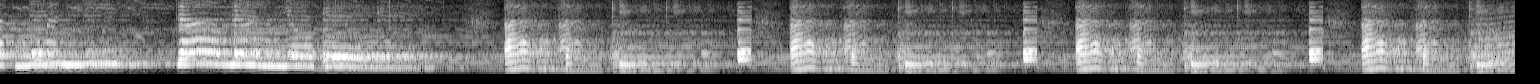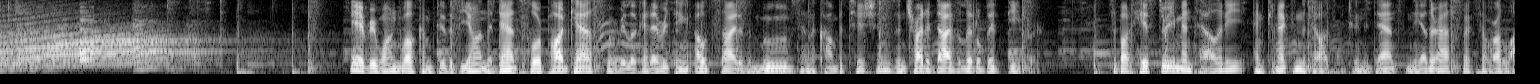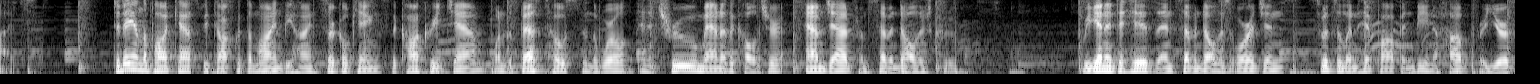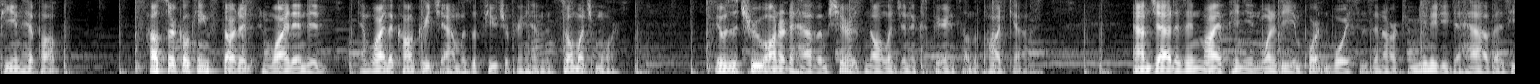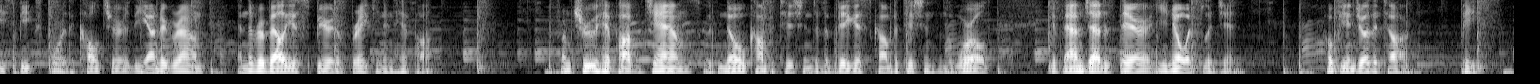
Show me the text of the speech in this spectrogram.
me down in your gaze. I the key. I the key. I the key. I the key. Hey everyone, welcome to the Beyond the Dance Floor podcast, where we look at everything outside of the moves and the competitions and try to dive a little bit deeper. It's about history, mentality, and connecting the dots between the dance and the other aspects of our lives. Today on the podcast, we talk with the mind behind Circle Kings, the Concrete Jam, one of the best hosts in the world, and a true man of the culture, Amjad from $7 Crew. We get into his and $7 origins, Switzerland hip hop and being a hub for European hip hop, how Circle Kings started and why it ended, and why the Concrete Jam was the future for him, and so much more. It was a true honor to have him share his knowledge and experience on the podcast. Amjad is, in my opinion, one of the important voices in our community to have as he speaks for the culture, the underground, and the rebellious spirit of breaking in hip hop. From true hip hop jams with no competition to the biggest competitions in the world, if Amjad is there, you know it's legit. Hope you enjoy the talk. Peace.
